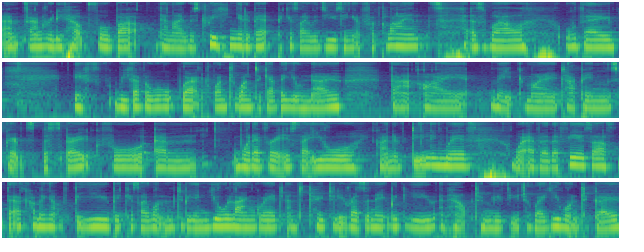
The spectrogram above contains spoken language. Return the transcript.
um, found really helpful, but then I was tweaking it a bit because I was using it for clients as well. Although, if we've ever worked one to one together, you'll know that I make my tapping scripts bespoke for um, whatever it is that you're kind of dealing with, whatever the fears are that are coming up for you, because I want them to be in your language and to totally resonate with you and help to move you to where you want to go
